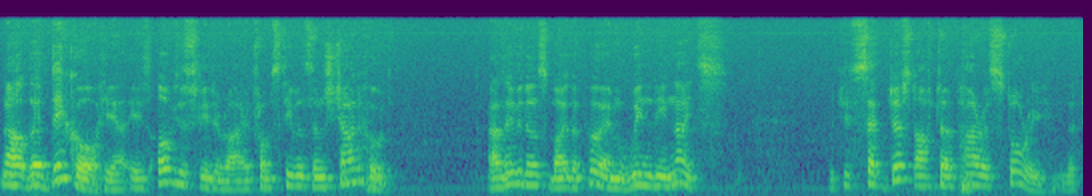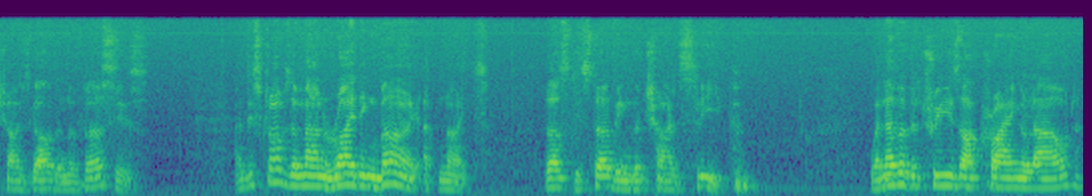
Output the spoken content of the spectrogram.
Now, the decor here is obviously derived from Stevenson's childhood, as evidenced by the poem Windy Nights, which is set just after a pirate story in the Child's Garden of Verses, and describes a man riding by at night, thus disturbing the child's sleep. Whenever the trees are crying aloud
